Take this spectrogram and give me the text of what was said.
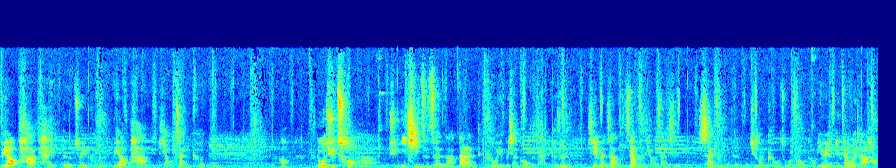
不要怕太得罪客户，不要怕挑战客户。如果去冲啊，去意气之争啊，当然客户也不想跟我们谈。可是基本上这样的挑战是善意的，去跟客户做个沟通，因为你在为他好。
